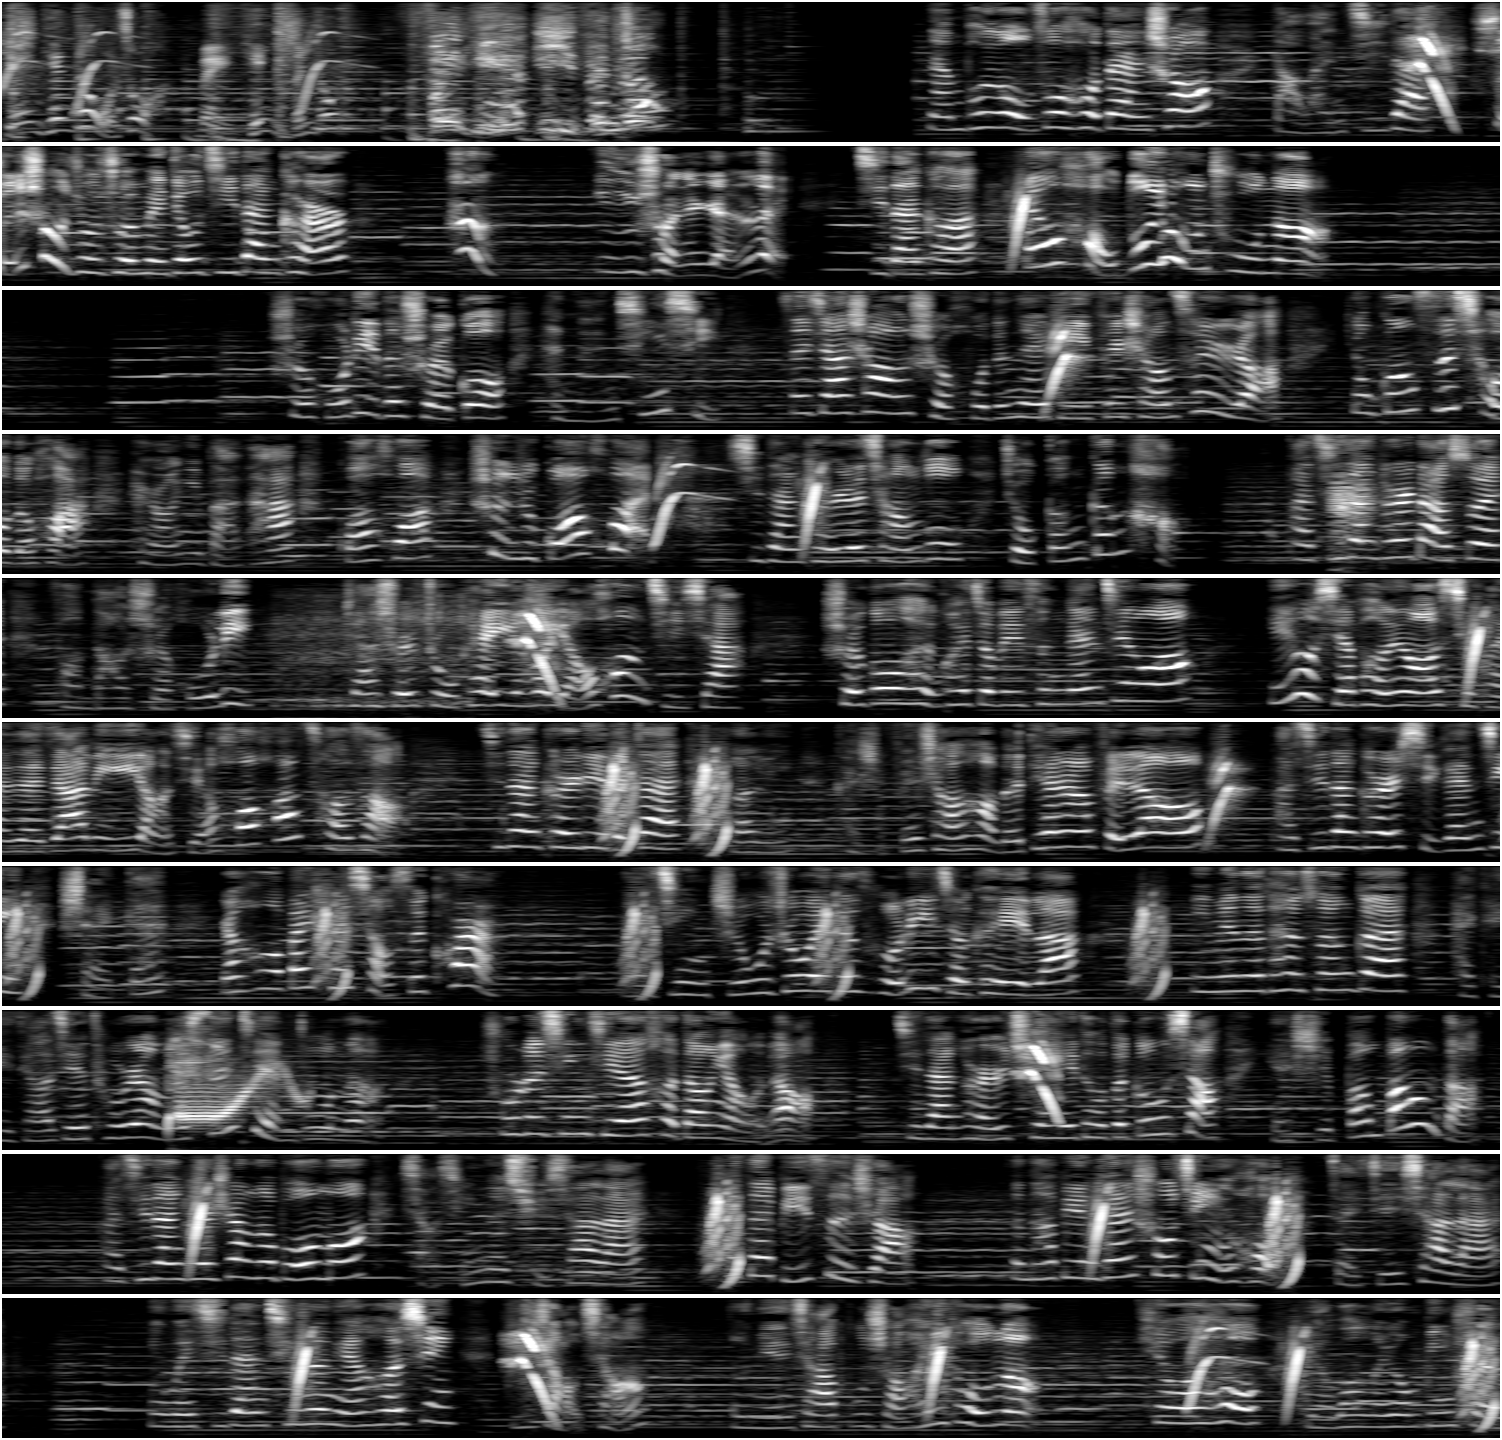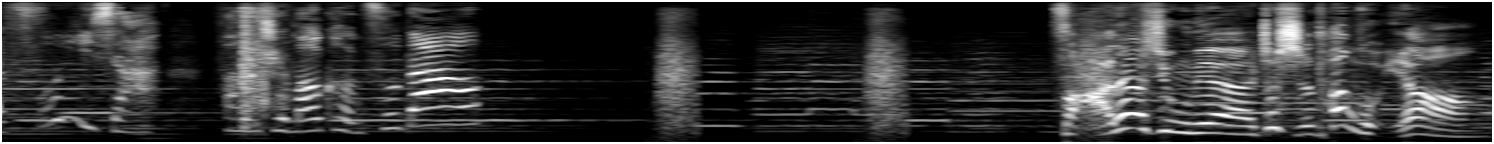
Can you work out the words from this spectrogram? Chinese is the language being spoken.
天天跟我做，每天一分钟，飞碟一分钟。男朋友做后蛋烧，打完鸡蛋，随手就准备丢鸡蛋壳儿。哼，愚蠢的人类！鸡蛋壳还有好多用处呢。水壶里的水垢很难清洗，再加上水壶的内壁非常脆弱，用钢丝球的话，很容易把它刮花，甚至刮坏。鸡蛋壳的强度就刚刚好。把鸡蛋壳打碎，放到水壶里，加水煮开以后摇晃几下。水垢很快就被蹭干净了。也有些朋友喜欢在家里养些花花草草，鸡蛋壳里的钙和磷可是非常好的天然肥料哦。把鸡蛋壳洗干净、晒干，然后掰成小碎块儿，埋进植物周围的土里就可以了。里面的碳酸钙还可以调节土壤的酸碱度呢。除了清洁和当养料，鸡蛋壳去黑头的功效也是棒棒的。把鸡蛋壳上的薄膜小心地取下来，贴在鼻子上，等它变干收紧以后再揭下来。因为鸡蛋清的粘合性比较强，能粘下不少黑头呢。贴完后别忘了用冰水敷一下，防止毛孔粗大哦。咋的，兄弟？这屎烫鬼呀！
